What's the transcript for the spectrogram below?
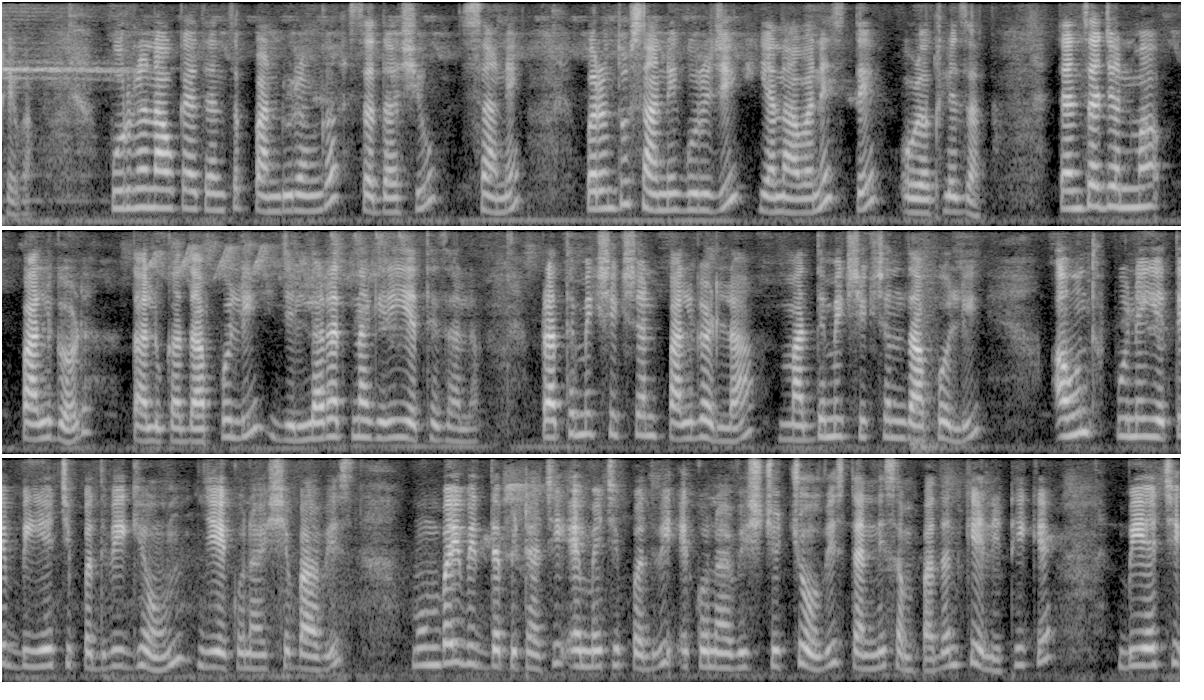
ठेवा. पूर्ण नाव काय त्यांचं? पांडुरंग सदाशिव साने. परंतु साने गुरुजी या नावानेच ते ओळखले जात. त्यांचा जन्म पालगड तालुका दापोली जिल्हा रत्नागिरी येथे झाला. प्राथमिक शिक्षण पालगडला माध्यमिक शिक्षण दापोली औंध पुणे येथे बी एची पदवी घेऊन जी एकोणावीसशे बावीस मुंबई विद्यापीठाची एम एची पदवी एकोणावीसशे चोवीस त्यांनी संपादन केली. ठीक आहे? बी एची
